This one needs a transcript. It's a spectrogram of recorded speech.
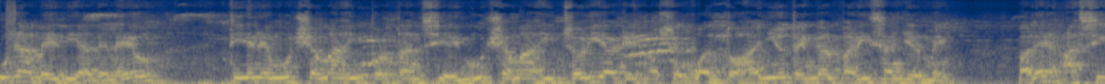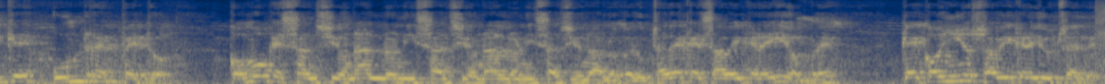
Una media de Leo tiene mucha más importancia y mucha más historia que no sé cuántos años tenga el Paris Saint Germain. ¿Vale? Así que un respeto ¿Cómo que sancionarlo, ni sancionarlo, ni sancionarlo? Pero ustedes que saben creí, hombre. ¿Qué coño sabéis creí ustedes?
